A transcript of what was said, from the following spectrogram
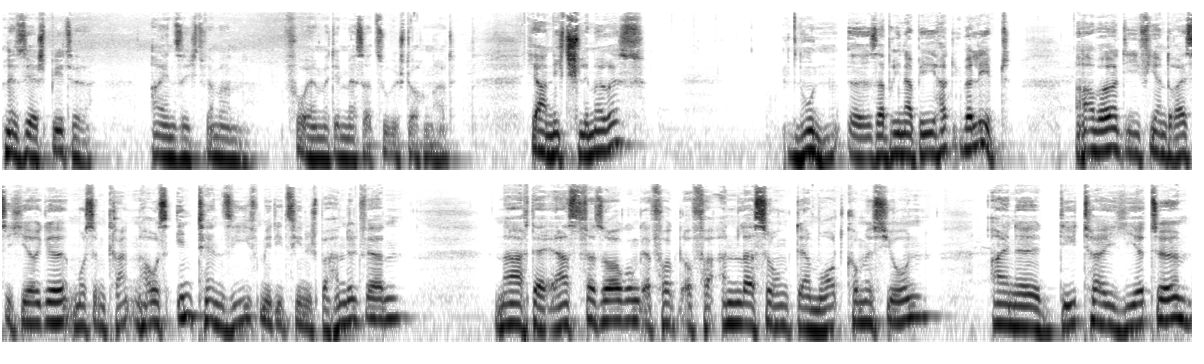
eine sehr späte Einsicht, wenn man vorher mit dem Messer zugestochen hat. Ja, nichts Schlimmeres. Nun, äh, Sabrina B. hat überlebt. Aber die 34-Jährige muss im Krankenhaus intensiv medizinisch behandelt werden. Nach der Erstversorgung erfolgt auf Veranlassung der Mordkommission eine detaillierte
